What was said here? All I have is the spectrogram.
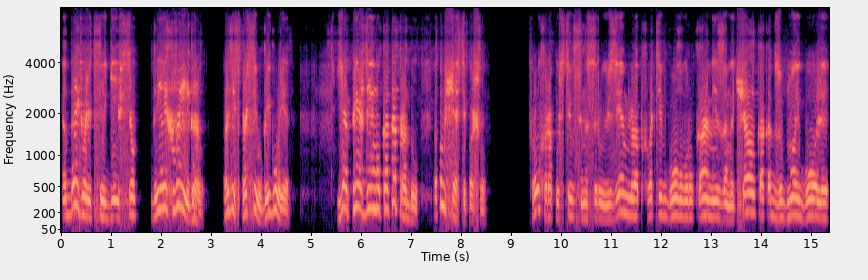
Отдай, говорит Сергей, все. Да я их выиграл. Поди спроси у Григория. Я прежде ему кота продул, потом счастье пошло. Прохор опустился на сырую землю, обхватив голову руками, и замычал, как от зубной боли.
